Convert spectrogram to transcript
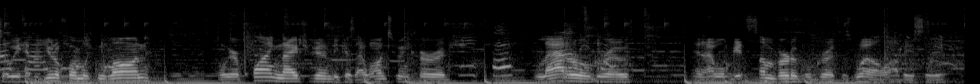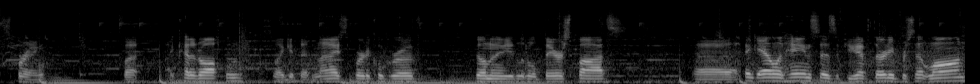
so we have a uniform looking lawn. And we're applying nitrogen because I want to encourage lateral growth and I will get some vertical growth as well, obviously, spring. But I cut it often so I get that nice vertical growth, fill in any little bare spots. Uh, I think Allyn Hane says if you have 30% lawn,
